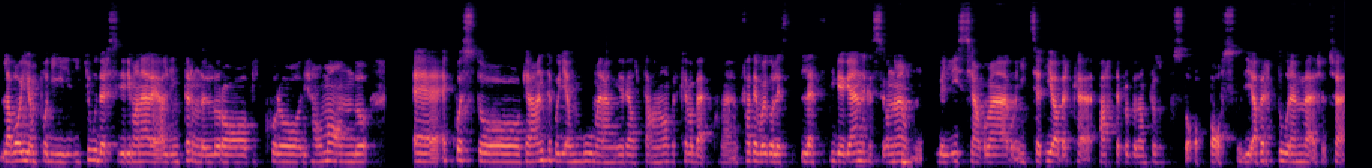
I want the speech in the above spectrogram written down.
la voglia un po' di, di chiudersi, di rimanere all'interno del loro piccolo, diciamo, mondo. E, e questo chiaramente poi è un boomerang in realtà, no? Perché vabbè, come fate voi con le Let's Dig Again, che secondo me è bellissima come, come iniziativa perché parte proprio da un presupposto opposto, di apertura invece, cioè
